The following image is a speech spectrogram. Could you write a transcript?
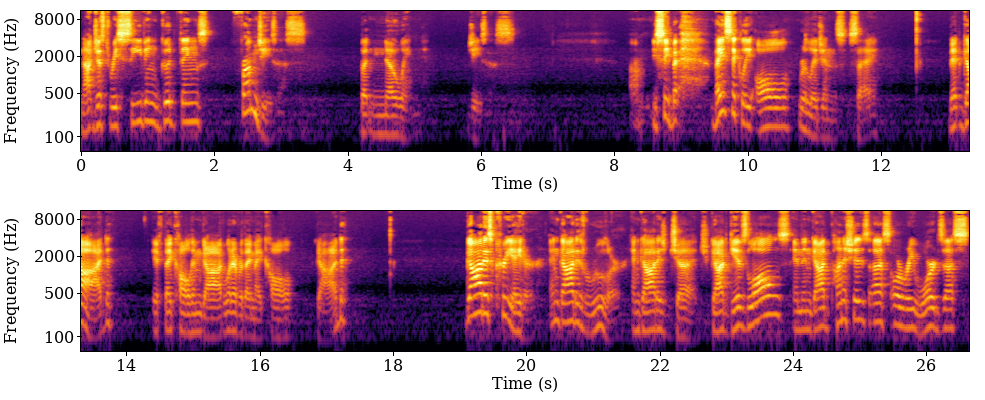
not just receiving good things from Jesus, but knowing Jesus. Um, you see, but basically, all religions say that God, if they call him God, whatever they may call God, God is creator, and God is ruler, and God is judge. God gives laws, and then God punishes us or rewards us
